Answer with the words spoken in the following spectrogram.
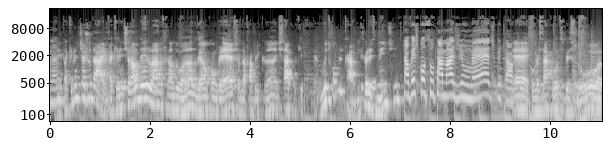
né? Ele tá querendo te ajudar, ele tá querendo tirar o dele lá no final do ano, ganhar um congresso da fabricante, sabe? Porque é muito complicado, infelizmente. Talvez consultar mais de um médico e tal. É, conversar com outras pessoas.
